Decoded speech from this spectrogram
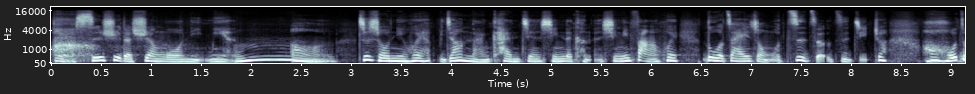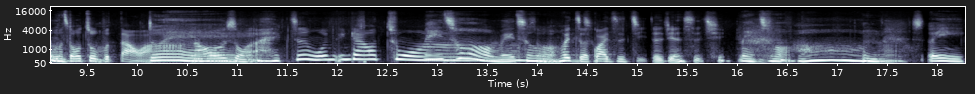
对思绪的漩涡里面。嗯。嗯这时候你会比较难看见新的可能性，你反而会落在一种我自责自己，就哦，我怎么都做不到啊？对，然后为什么？哎，这我应该要做啊！没错，没错，会责怪自己这件事情。没错，哦，嗯，所以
